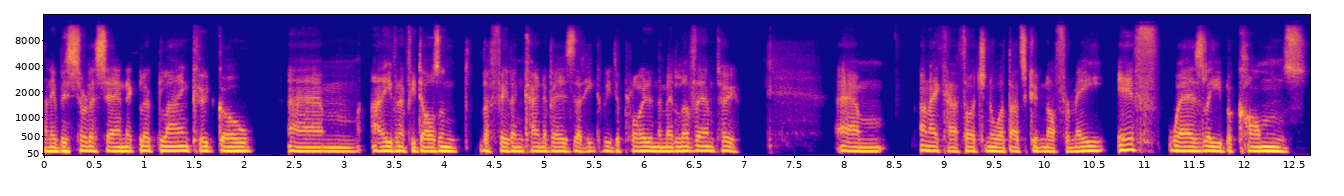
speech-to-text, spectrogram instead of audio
And he was sort of saying, "Like, look, Lang could go, um, and even if he doesn't, the feeling kind of is that he could be deployed in the middle of them too." Um, and I kind of thought, you know what, that's good enough for me. If Wesley becomes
